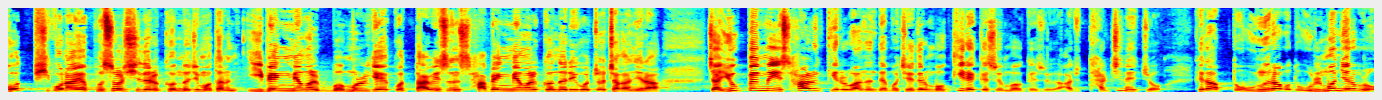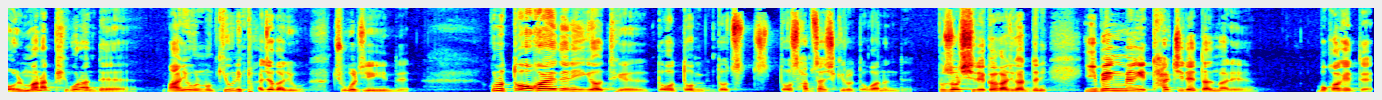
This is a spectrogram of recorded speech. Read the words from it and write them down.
곧 피곤하여 버솔 시내를 건너지 못하는 200명을 머물게 했고 다윗은 400명을 거느리고 쫓아가니라. 자 600명이 사흘 길을 왔는데 뭐 제대로 먹길 했겠어요 먹겠어요. 아주 탈진했죠. 게다가 또 우느라고 또 울면 여러분 얼마나 피곤한데. 많이 울면 기운이 빠져가지고 죽을 지경인데. 그리고 또 가야 되니 이게 어떻게 또 또 또 또 3, 40km 또 가는데 부솔 시내가까지 갔더니 200명이 탈진했단 말이에요. 못 가겠대.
